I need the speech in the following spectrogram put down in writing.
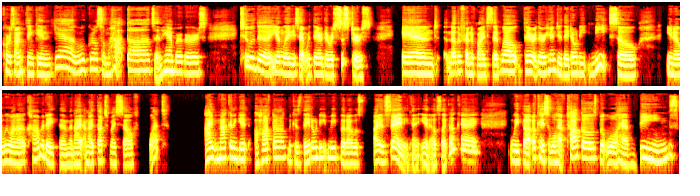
Of course, I'm thinking, yeah, we'll grill some hot dogs and hamburgers. Two of the young ladies that were there, they were sisters. And another friend of mine said, well, they're, they're Hindu. They don't eat meat. So, you know, we want to accommodate them. And I, and I thought to myself, what? I'm not going to get a hot dog because they don't eat meat, but I was, I didn't say anything. You know, it's like, okay. We thought, okay, so we'll have tacos, but we'll have beans.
